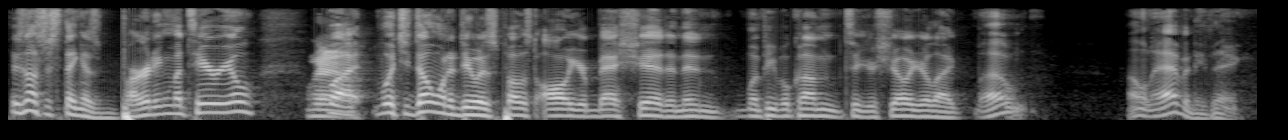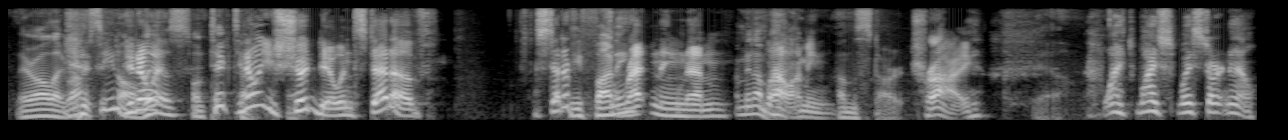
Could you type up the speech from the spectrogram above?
there's no such thing as burning material. Yeah. But what you don't want to do is post all your best shit, and then when people come to your show, you're like, "Well, I don't have anything." They're all like, well, "I've seen all you know this what, on TikTok." You know what you should do instead of instead of Be funny? threatening them. I mean, I'm well, I mean, I'm the start. Try. Yeah. Why? Why? Why start now?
